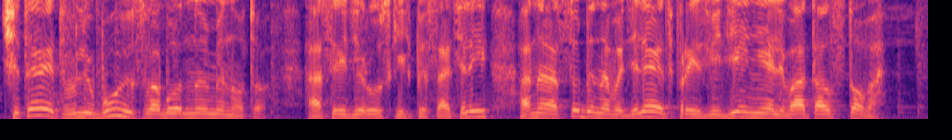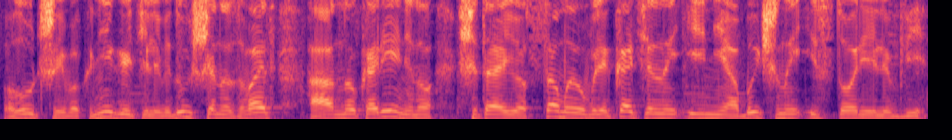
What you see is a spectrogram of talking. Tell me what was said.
читает в любую свободную минуту, а среди русских писателей она особенно выделяет произведения Льва Толстого. Лучшей его книгой телеведущая называет Анну Каренину, считая ее самой увлекательной и необычной историей любви.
